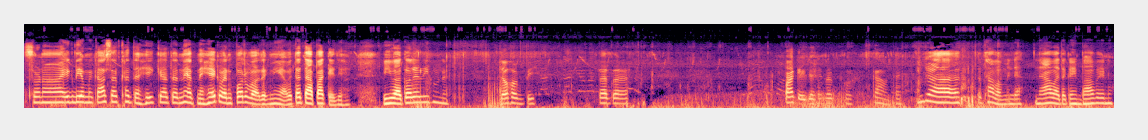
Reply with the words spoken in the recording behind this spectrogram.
સણા એક દી અમે કાસાર ખાતા હેક્યા હતા, ને ને હેકવાની પરવાર નહીં આવે. તતા પાકે જાય વિવાહ કરેલી હું ને. દહક દી. તતા પાકે જાય કામ થાય. જા, તો થાવા માંડ્યા. ને આવા તો કંઈ ભાવે નું.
